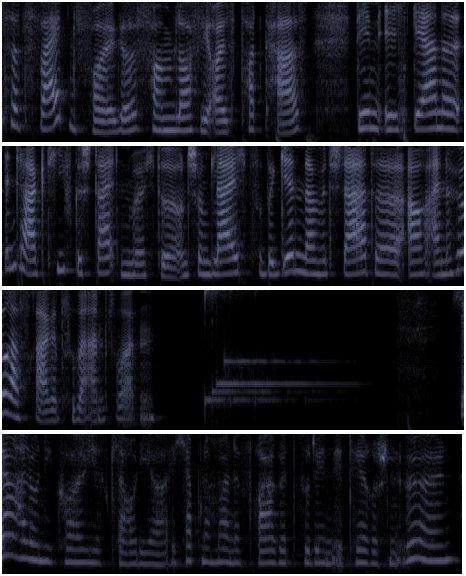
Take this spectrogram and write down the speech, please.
zur zweiten Folge vom Lovely Oils Podcast, den ich gerne interaktiv gestalten möchte und schon gleich zu Beginn damit starte, auch eine Hörerfrage zu beantworten. Ja, hallo Nicole, hier ist Claudia. Ich habe noch mal eine Frage zu den ätherischen Ölen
